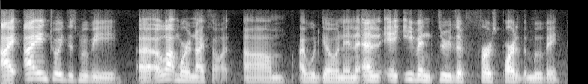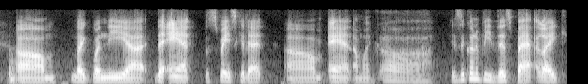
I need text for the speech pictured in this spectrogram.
I I enjoyed this movie uh, a lot more than I thought. Um, I would go in and and it, even through the first part of the movie, um, like when the uh, the aunt, the space cadet, um, aunt, I'm like, oh, is it gonna be this bad? Like,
